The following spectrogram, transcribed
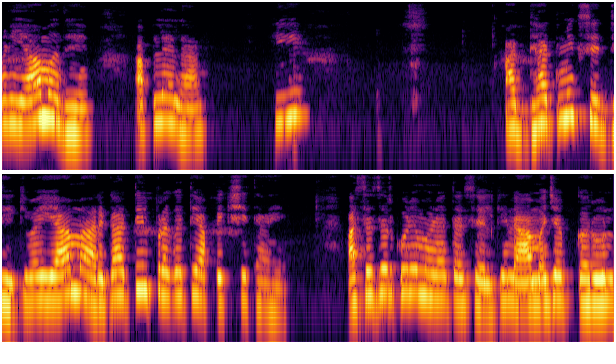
पण यामध्ये आपल्याला ही आध्यात्मिक सिद्धी किंवा या मार्गातील प्रगती अपेक्षित आहे. असं जर कोणी म्हणत असेल की नामजप करून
